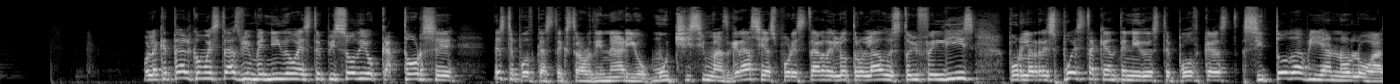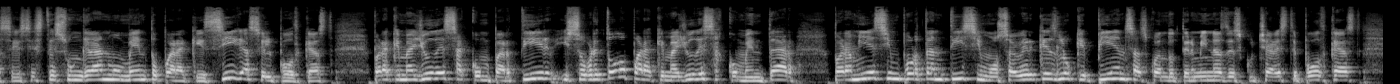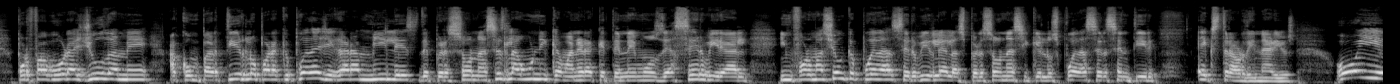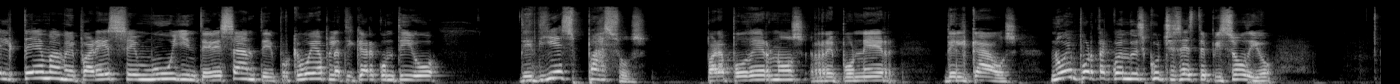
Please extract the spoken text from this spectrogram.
Hola, ¿qué tal? ¿Cómo estás? Bienvenido a este episodio 14 este podcast extraordinario. Muchísimas gracias por estar del otro lado. Estoy feliz por la respuesta que han tenido este podcast. Si todavía no lo haces, este es un gran momento para que sigas el podcast, para que me ayudes a compartir y sobre todo para que me ayudes a comentar. Para mí es importantísimo saber qué es lo que piensas cuando terminas de escuchar este podcast. Por favor, ayúdame a compartirlo para que pueda llegar a miles de personas. Es la única manera que tenemos de hacer información que pueda servirle a las personas y que los pueda hacer sentir extraordinarios. Hoy el tema me parece muy interesante porque voy a platicar contigo de 10 pasos para podernos reponer del caos. No importa cuando escuches este episodio,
